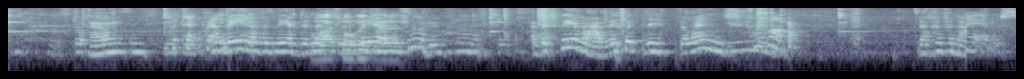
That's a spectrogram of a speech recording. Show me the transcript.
haven't there dinner Oh, that's through lovely, there. Janice. No room for it. Uh, But where are they? What, the, the lounge? Uh-huh. They're having a... It was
